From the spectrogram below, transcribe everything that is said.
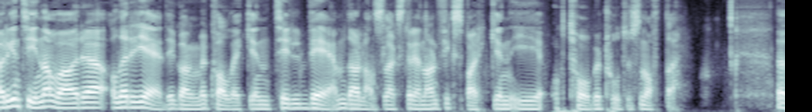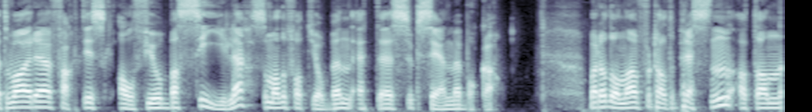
Argentina var eh, allerede i gang med kvaliken til VM da landslagstreneren fikk sparken i oktober 2008. Dette var eh, faktisk Alfio Basile som hadde fått jobben etter suksessen med Bocca. Maradona fortalte pressen at han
